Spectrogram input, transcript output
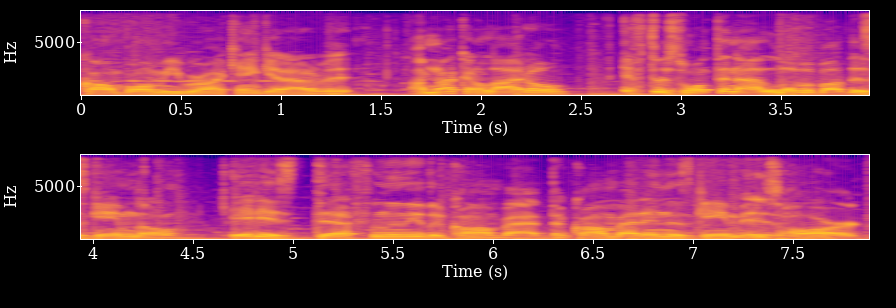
combo on me, bro. I can't get out of it. I'm not gonna lie though. If there's one thing I love about this game though, it is definitely the combat. The combat in this game is hard.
